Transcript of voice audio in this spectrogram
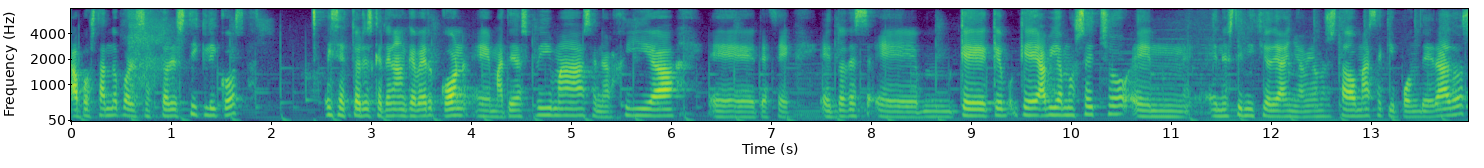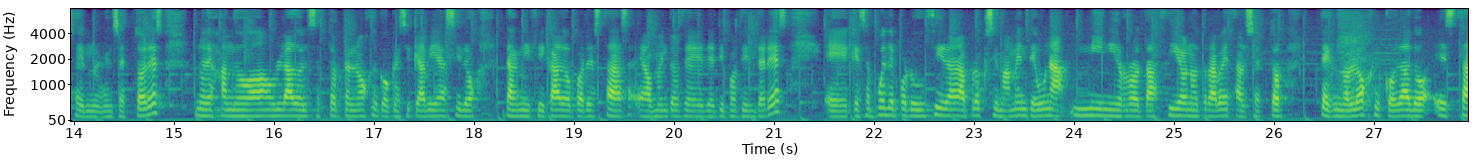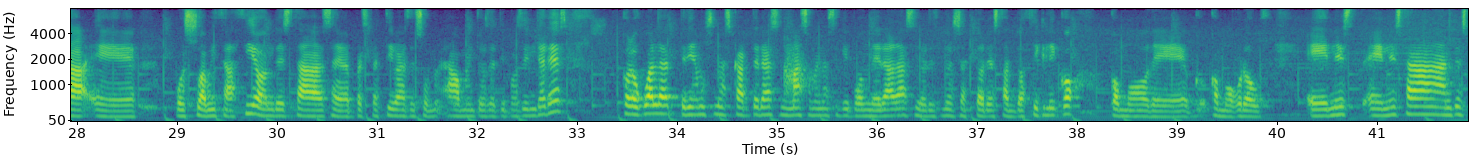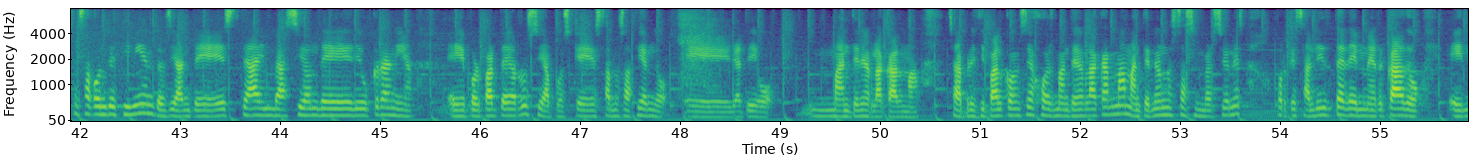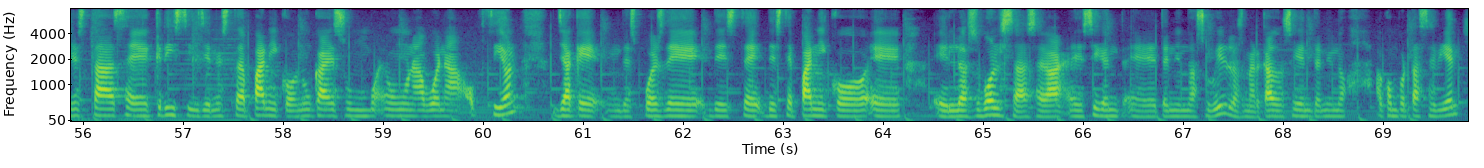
apostando por sectores cíclicos y sectores que tengan que ver con materias primas, energía, eh. Entonces, eh, ¿qué, habíamos hecho en, este inicio de año? Habíamos estado más equiponderados en, sectores, no dejando a un lado el sector tecnológico que sí que había sido damnificado por estos aumentos de, tipos de interés, eh, que se puede producir ahora próximamente una mini rotación otra vez al sector tecnológico, dado esta pues, suavización de estas perspectivas de aumentos de tipos de interés con lo cual teníamos unas carteras más o menos equiponderadas y los sectores tanto cíclico como, de, como growth. En, esta, ante estos acontecimientos y ante esta invasión de, Ucrania eh, por parte de Rusia, pues ¿qué estamos haciendo? Eh, ya te digo, mantener la calma. O sea, el principal consejo es mantener la calma, mantener nuestras inversiones, porque salirte del mercado en estas eh, crisis y en este pánico nunca es una buena opción, ya que después de, este, de este, pánico las bolsas siguen tendiendo a subir, los mercados siguen tendiendo a comportarse bien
